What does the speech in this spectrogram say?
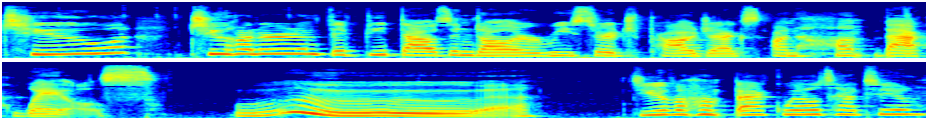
two $250,000 research projects on humpback whales. Ooh. Do you have a humpback whale tattoo?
